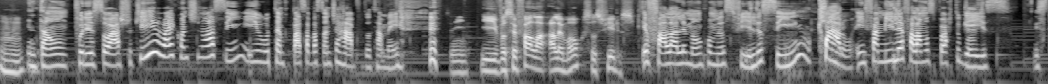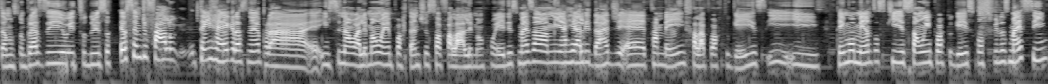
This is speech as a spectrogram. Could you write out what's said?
Uhum. Então, por isso eu acho que vai continuar assim e o tempo passa bastante rápido também. Sim. E você fala alemão com seus filhos? Eu falo alemão com meus filhos, sim. Claro, em família falamos português estamos no Brasil e tudo isso. Eu sempre falo, tem regras, né, para é, ensinar o alemão, é importante só falar alemão com eles, mas a minha realidade é também falar português e, e tem momentos que são em português com os filhos, mas sim,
